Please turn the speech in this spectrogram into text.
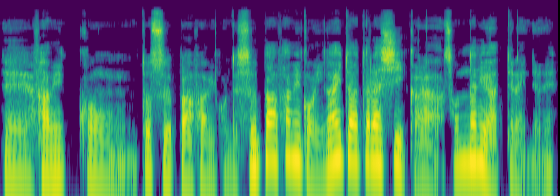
で、ファミコンとスーパーファミコンで、スーパーファミコン意外と新しいから、そんなにはやってないんだよね。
